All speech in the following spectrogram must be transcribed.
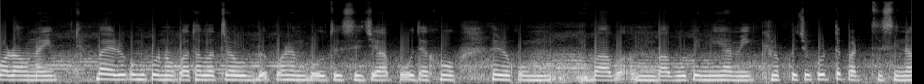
পড়াও নাই। বা এরকম কোনো কথাবার্তা উঠবে পরে আমি বলতেছি যে, আপু, দেখো, এরকম বাবা বাবুকে নিয়ে আমি সব কিছু করতে পারতেছি না।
